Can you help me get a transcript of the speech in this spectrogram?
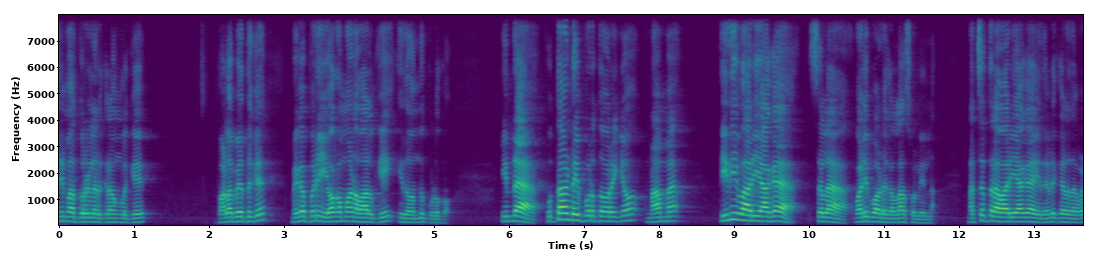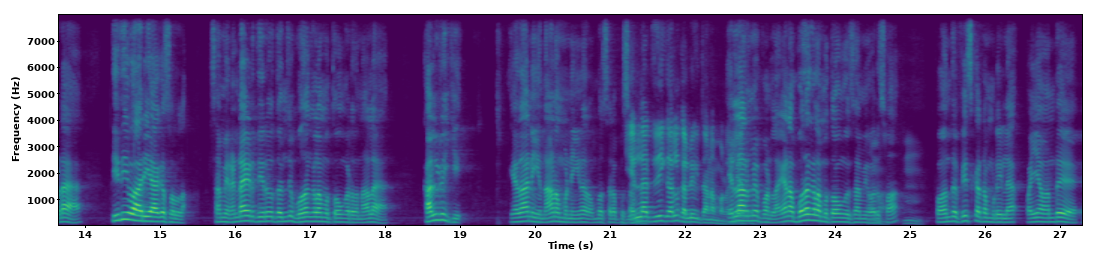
சினிமா துறையில் இருக்கிறவங்களுக்கு பல பேர்த்துக்கு மிகப்பெரிய யோகமான வாழ்க்கை இது வந்து கொடுக்கும். இந்த புத்தாண்டை பொறுத்த வரைக்கும் நாம் திதி வாரியாக சில வழிபாடுகள்லாம் சொல்லிடலாம். நட்சத்திர வாரியாக இதை எடுக்கிறத விட திதி வாரியாக சொல்லலாம். சாமி ரெண்டாயிரத்தி இருபத்தஞ்சு புதன்கிழமை துவங்குறதுனால கல்விக்கு ஏதாவது நீங்கள் தானம் பண்ணீங்கன்னா ரொம்ப சிறப்பு. எல்லா திதிக்காலும் கல்விக்கு தானம் பண்ணலாம். எல்லாருமே பண்ணலாம். ஏன்னா புதன்கிழமை துவங்கும் சாமி. வருஷம். இப்போ வந்து ஃபீஸ் கட்ட முடியல. பையன் வந்து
